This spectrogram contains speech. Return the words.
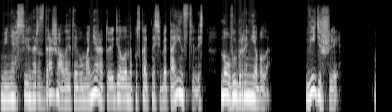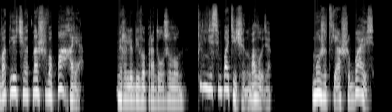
Меня сильно раздражала эта его манера то и дело напускать на себя таинственность, но выбора не было. «Видишь ли, в отличие от нашего пахаря, — миролюбиво продолжил он, — ты мне симпатичен, Володя. Может, я ошибаюсь,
